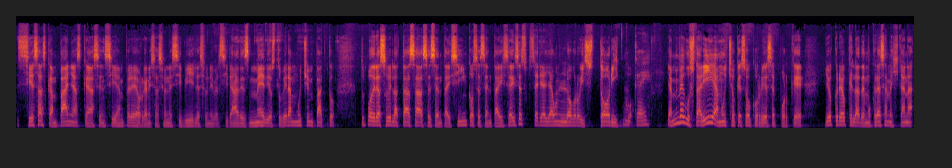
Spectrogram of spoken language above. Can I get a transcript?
si esas campañas que hacen siempre organizaciones civiles, universidades, medios, tuvieran mucho impacto, tú podrías subir la tasa a 65, 66, eso sería ya un logro histórico. Okay. Y a mí me gustaría mucho que eso ocurriese porque yo creo que la democracia mexicana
